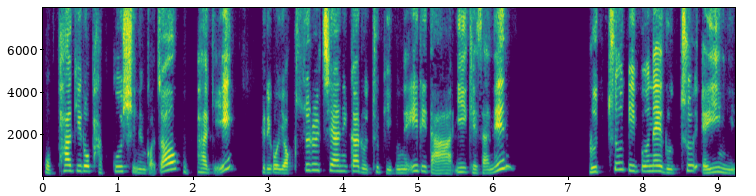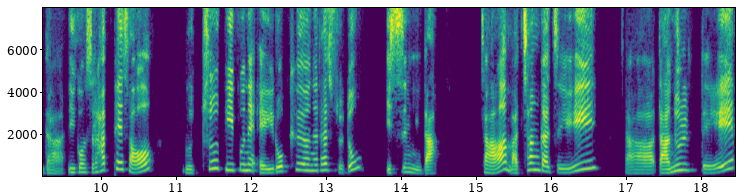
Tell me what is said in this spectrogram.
곱하기로 바꾸시는 거죠. 곱하기. 그리고 역수를 취하니까 루트 B분의 1이다. 이 계산은 루트 B분의 루트 A입니다. 이것을 합해서 루트 B분의 A로 표현을 할 수도 있습니다. 자, 마찬가지. 자, 나눌 때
